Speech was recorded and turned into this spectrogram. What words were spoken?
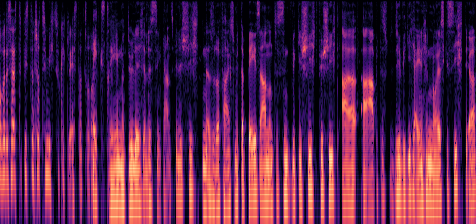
aber das heißt, du bist dann schon ziemlich zugeklästert, oder? Extrem, natürlich. Also das sind ganz viele Schichten. Also da fangst du mit der Base an und das sind wirklich Schicht für Schicht, äh, erarbeitest du dir wirklich eigentlich ein neues Gesicht, ja.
